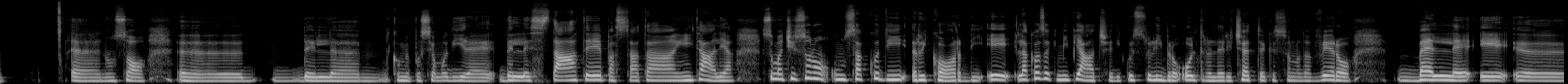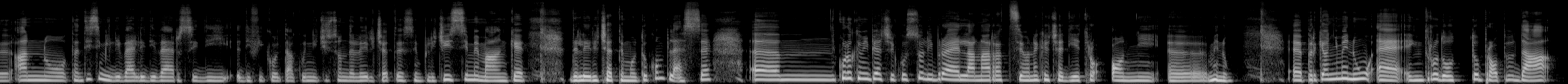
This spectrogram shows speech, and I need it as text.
eh, non so, eh, del, come possiamo dire, dell'estate passata in Italia. Insomma, ci sono un sacco di ricordi e la cosa che mi piace di questo libro, oltre alle ricette che sono davvero belle e eh, hanno tantissimi livelli diversi di difficoltà, quindi ci sono delle ricette semplicissime, ma anche delle ricette molto complesse. Um, quello che mi piace di questo libro è la narrazione che c'è dietro ogni uh, menù, eh, perché ogni menù è introdotto proprio da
